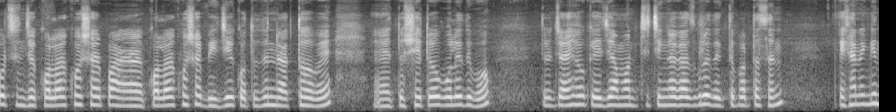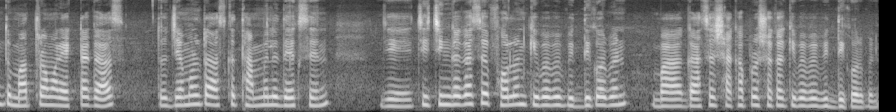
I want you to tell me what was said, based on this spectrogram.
করছেন যে কলার খোসার কলার খোসা ভিজিয়ে কতদিন রাখতে হবে? তো সেটাও বলে দেব। তো যাই হোক, এই যে আমার চিচিঙ্গা গাছগুলো দেখতে পারতেছেন, এখানে কিন্তু মাত্র আমার একটা গাছ। তো যেমনটা আজকে থামমেলে দেখছেন, যে চিচিঙ্গা গাছের ফলন কীভাবে বৃদ্ধি করবেন বা গাছের শাখা প্রশাখা কীভাবে বৃদ্ধি করবেন।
